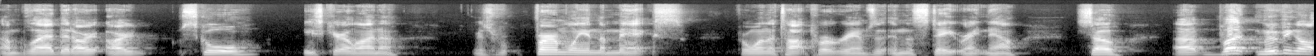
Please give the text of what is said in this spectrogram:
I'm glad that our our school, East Carolina, is firmly in the mix for one of the top programs in the state right now. So, uh, but moving on,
